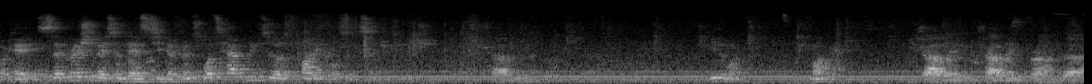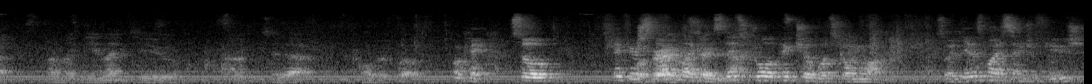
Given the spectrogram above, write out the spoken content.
Okay, separation based on density difference. What's happening to those particles in the centrifuge? Traveling, Either one. Mark? traveling, traveling from the from like the inlet to um, to the overflow. Okay, so if you're stuck like this, let's draw a picture of what's going on. So here's my centrifuge,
